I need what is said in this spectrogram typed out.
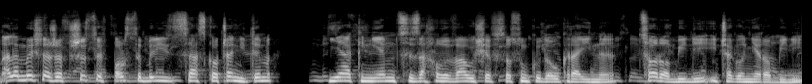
Ale myślę, że wszyscy w Polsce byli zaskoczeni tym, jak Niemcy zachowywały się w stosunku do Ukrainy, co robili i czego nie robili.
